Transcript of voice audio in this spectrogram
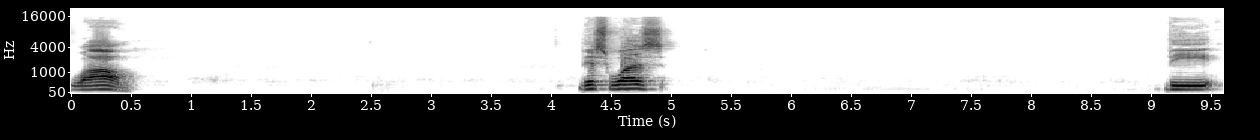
Wow. This was the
